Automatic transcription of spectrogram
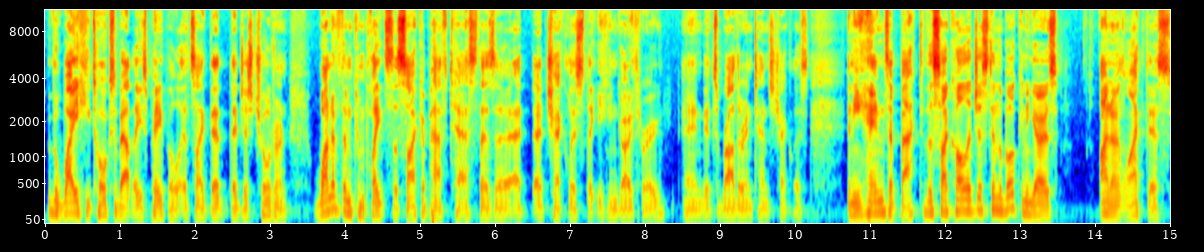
the way he talks about these people, it's like they're they're just children. One of them completes the psychopath test. There's a, a, a checklist that you can go through, and it's a rather intense checklist. And he hands it back to the psychologist in the book, and he goes, I don't like this.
